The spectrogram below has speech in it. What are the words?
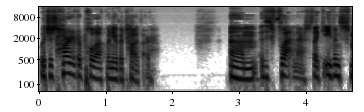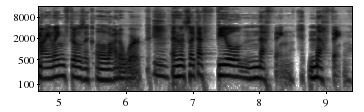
which is harder to pull up when you have a toddler. Um, this flatness, like even smiling feels like a lot of work. Mm. And it's like I feel nothing, nothing,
